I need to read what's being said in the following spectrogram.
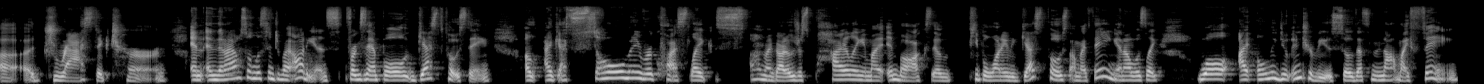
a, a, drastic turn. And, and then I also listened to my audience. For example, guest posting. Uh, I got so many requests, like, oh my God, it was just piling in my inbox of people wanting to guest post on my thing. And I was like, well, I only do interviews, so that's not my thing.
